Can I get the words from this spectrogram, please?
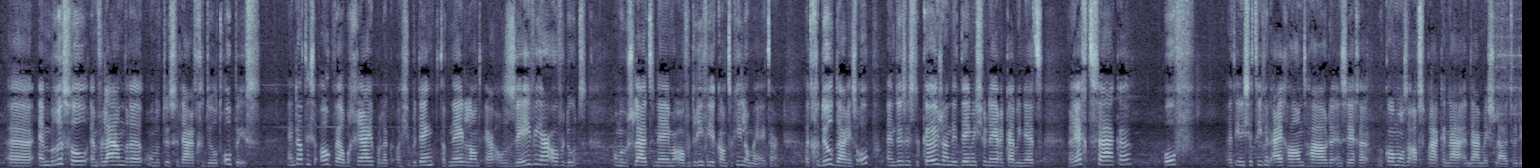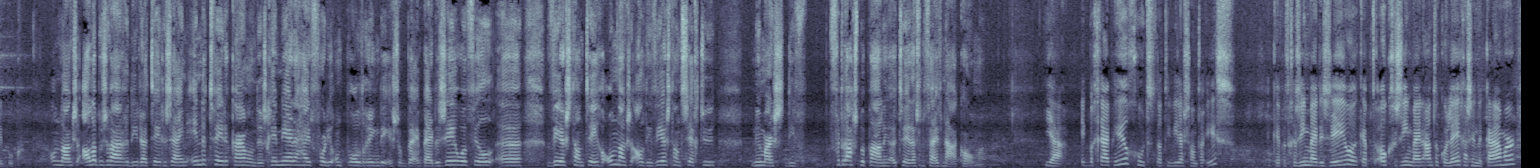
Uh, en Brussel en Vlaanderen ondertussen daar het geduld op is. En dat is ook wel begrijpelijk als je bedenkt dat Nederland er al zeven jaar over doet... om een besluit te nemen over drie vierkante kilometer. Het geduld daar is op en dus is de keuze aan dit demissionaire kabinet... rechtszaken of het initiatief in eigen hand houden en zeggen... we komen onze afspraken na en daarmee sluiten we dit boek. Ondanks alle bezwaren die daartegen zijn in de Tweede Kamer... want er is geen meerderheid voor die ontpoldering. Er is ook bij, bij de Zeeuwen veel uh, weerstand tegen. Ondanks al die weerstand zegt u nu maar eens die verdragsbepaling uit 2005 nakomen. Ja, ik begrijp heel goed dat die weerstand er is. Ik heb het gezien bij de Zeeuwen. Ik heb het ook gezien bij een aantal collega's in de Kamer.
